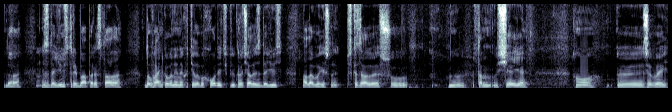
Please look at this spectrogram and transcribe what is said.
да. Здаюсь, стрільба перестала. Довгенько вони не хотіли виходити, кричали здаюсь, але вийшли. Сказали, що ну, там ще є о, е, живий.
